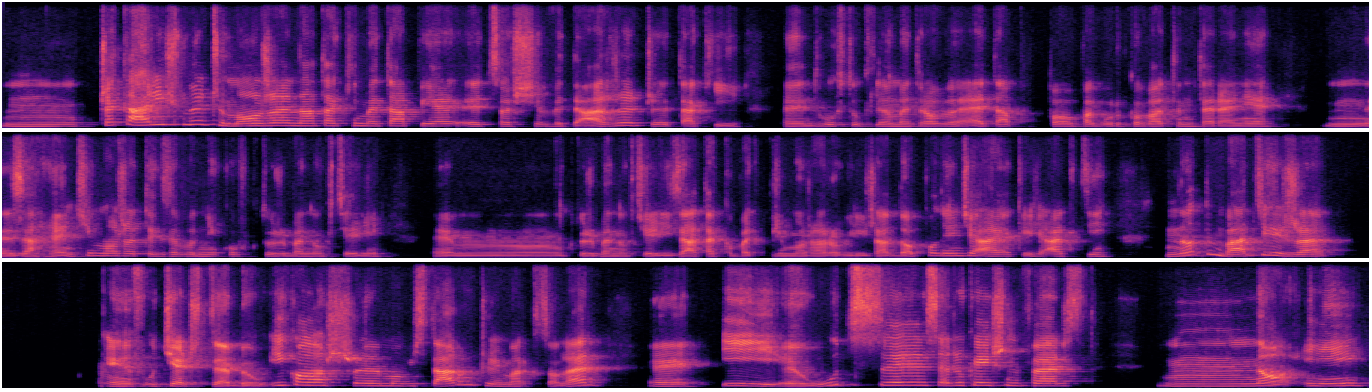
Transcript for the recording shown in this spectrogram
Mm, czekaliśmy, czy może na takim etapie e, coś się wydarzy, czy taki 200-kilometrowy e, etap po pagórkowatym terenie mm, zachęci może tych zawodników, którzy będą chcieli, którzy będą chcieli zaatakować Primorza Roglicza do podjęcia jakiejś akcji. No tym bardziej, że w ucieczce był i kolarz Movistaru, czyli Mark Soler, i Woods z Education First, mm, no i,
